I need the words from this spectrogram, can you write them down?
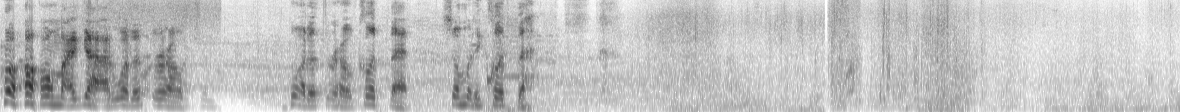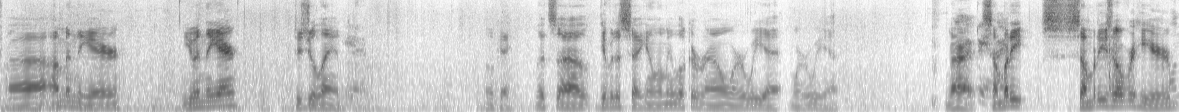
Oh my god, what a throw. What a throw. Clip that. Somebody clip that. Uh, I'm in the air. You in the air? Did you land? Yeah. Okay, let's uh give it a second. Let me look around. Where are we at? Where are we at? All right, somebody, somebody's over here.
